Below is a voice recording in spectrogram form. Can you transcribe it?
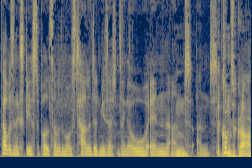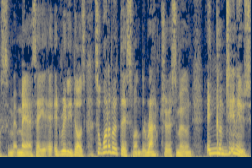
that was an excuse to pull some of the most talented musicians I know in, and and It comes across, may I say. It, it really does. So, what about this one, The Rapturous Moon? It Mm. continues.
